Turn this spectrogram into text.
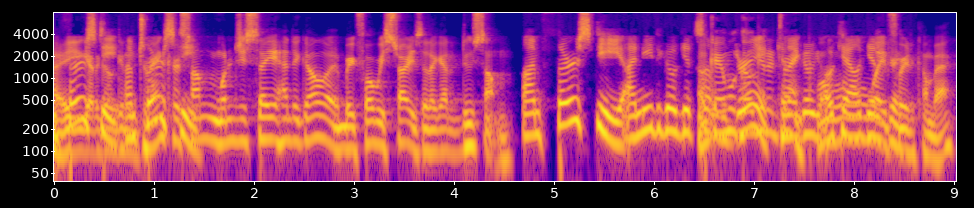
uh, you go thirsty. get a I'm drink or thirsty. something. What did you say you had to go Uh, before we start? You said I got to do something. I'm thirsty. I need to go get something okay, we'll to drink. go get a Can I drink. go? We'll- okay, I'll we'll get wait a for you to come back.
